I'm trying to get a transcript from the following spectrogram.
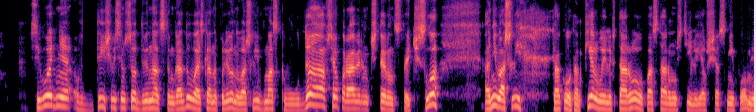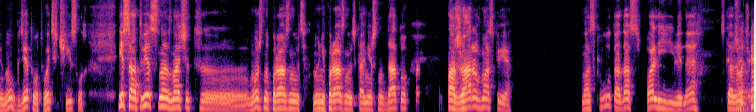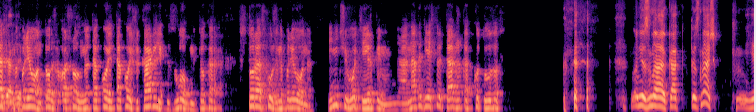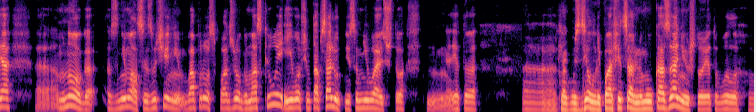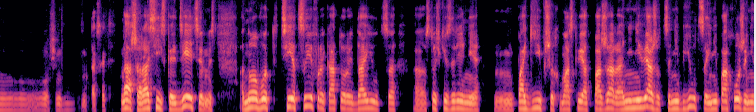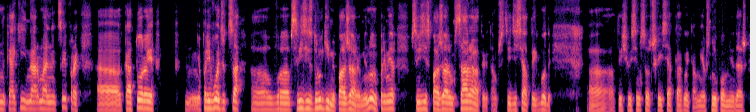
Сегодня, в 1812 году, войска Наполеона вошли в Москву. Да, все правильно, 14 число. Они вошли какого там, первого или второго по старому стилю, я уж сейчас не помню, ну, где-то вот в этих числах. И, соответственно, значит, э, можно праздновать, ну, не праздновать, конечно, дату пожара в Москве. Москву тогда спалили, да? Скажите, вот сейчас дядя. Наполеон тоже вошел на такой, такой же карлик злобный, только в сто раз хуже Наполеона. И ничего, терпим. А надо действовать так же, как Кутузов. Ну, не знаю, как... Ты знаешь, я э, много занимался изучением вопроса поджога Москвы и, в общем-то, абсолютно не сомневаюсь, что это э, как бы сделали по официальному указанию, что это было, э, в общем, так сказать, наша российская деятельность. Но вот те цифры, которые даются с точки зрения погибших в Москве от пожара, они не вяжутся, не бьются и не похожи ни на какие нормальные цифры, э, которые приводятся э, в, связи с другими пожарами. Ну, например, в связи с пожаром в Саратове, там, в 60-е годы, 1860 э, какой там, я уж не помню даже.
